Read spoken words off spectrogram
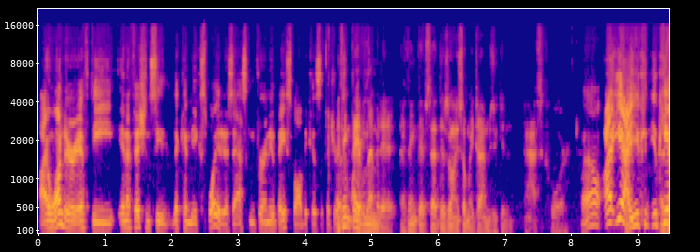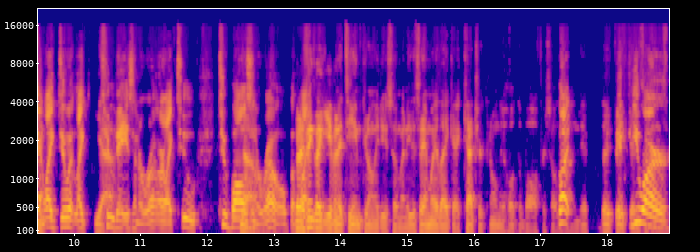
I wonder if the inefficiency that can be exploited is asking for a new baseball because the pitcher. I think they've limited it. I think they've said there's only so many times you can ask for. Well, I, yeah, you can. You can't think, like do it like yeah. two days in a row or like two two balls no. in a row. But, but like, I think like even a team can only do so many. The same way like a catcher can only hold the ball for so but long. If, if you are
